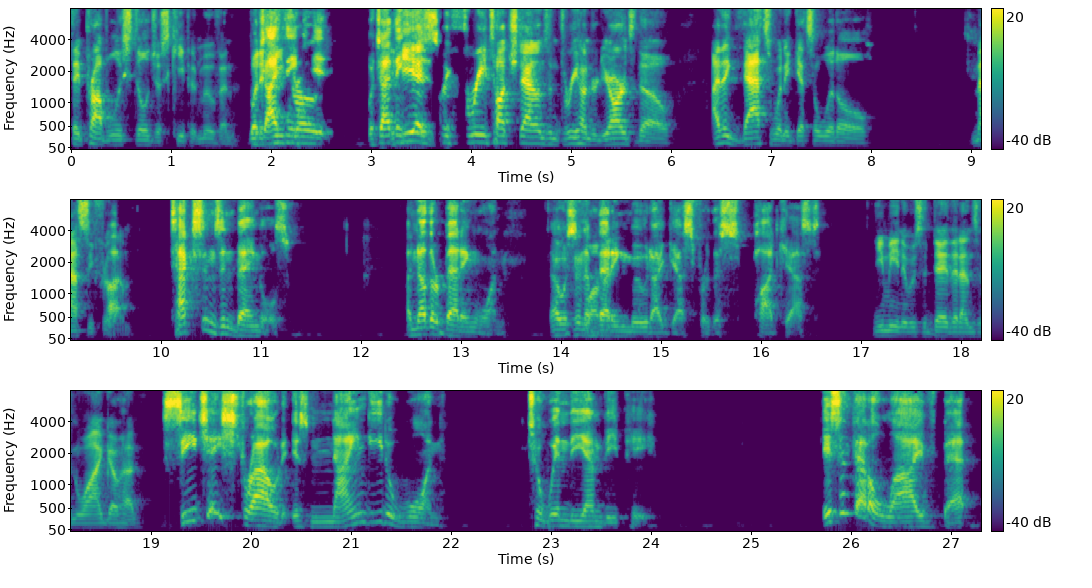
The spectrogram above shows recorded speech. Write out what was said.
they probably still just keep it moving. But which I think, throws, it, which I think he has like three touchdowns and 300 yards, though, I think that's when it gets a little messy for Uh, them. Texans and Bengals. Another betting one. I was in a Love it. betting mood, I guess, for this podcast. You mean it was the day that ends in Y? Go ahead. CJ Stroud is 90 to 1 to win the MVP. Isn't that a live bet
